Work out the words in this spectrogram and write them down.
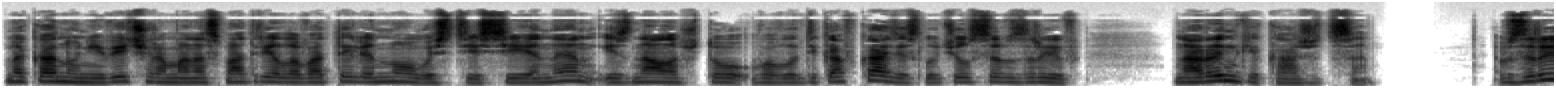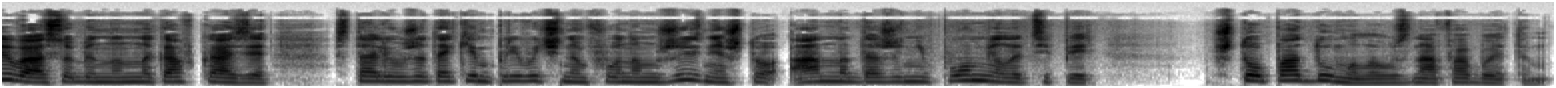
Накануне вечером она смотрела в отеле новости CNN и знала, что во Владикавказе случился взрыв. На рынке, кажется. Взрывы, особенно на Кавказе, стали уже таким привычным фоном жизни, что Анна даже не помнила теперь, что подумала, узнав об этом.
